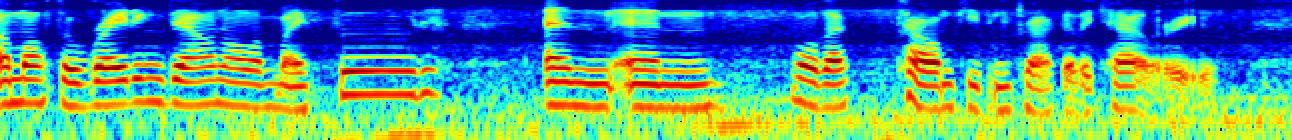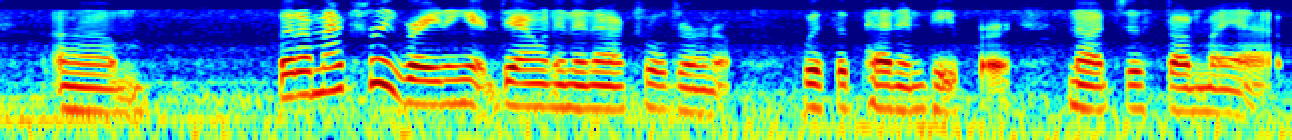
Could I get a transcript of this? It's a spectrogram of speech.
I'm also writing down all of my food and and well that's how I'm keeping track of the calories. Um, but I'm actually writing it down in an actual journal with a pen and paper, not just on my app.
